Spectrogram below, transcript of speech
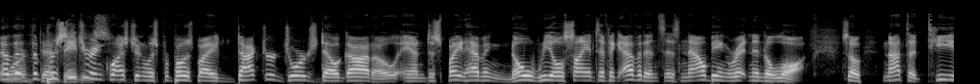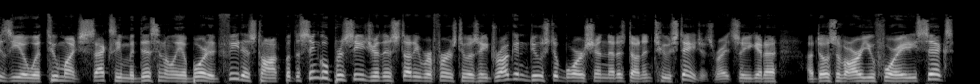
Now, the, the procedure in question was proposed by Dr. George Delgado, and despite having no real scientific evidence, is now being written into law. So, not to tease you with too much sexy medicinally aborted fetus talk, but the single procedure this study refers to is a drug-induced abortion that is done in two stages, right? So you get a, a dose of RU486,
